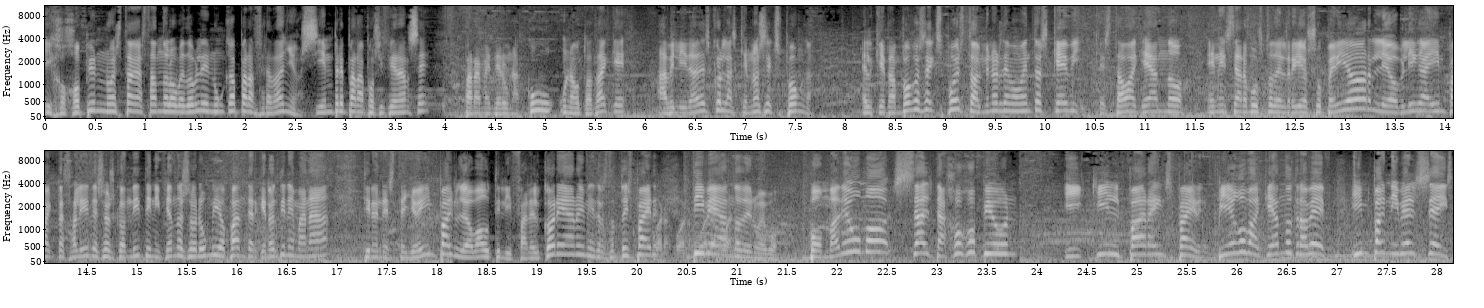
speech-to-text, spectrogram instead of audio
Y Jojopion no está gastando la W nunca para hacer daño, siempre para posicionarse, para meter una Q, un autoataque, habilidades con las que no se exponga. El que tampoco se ha expuesto, al menos de momento, es Kevin, que está vaqueando en ese arbusto del río superior, le obliga a Impact a salir de su escondite, iniciando sobre un Biopanther que no tiene maná, tiene destello Impact, lo va a utilizar el coreano y mientras tanto Inspire Bueno, bueno, de nuevo. Bomba de humo, salta Jojopion, y kill para Inspire. Viego vaqueando otra vez. Impact nivel 6.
